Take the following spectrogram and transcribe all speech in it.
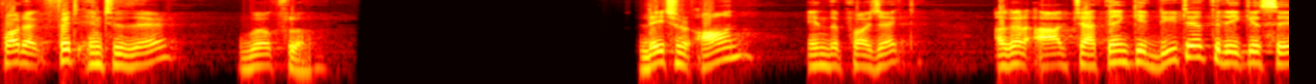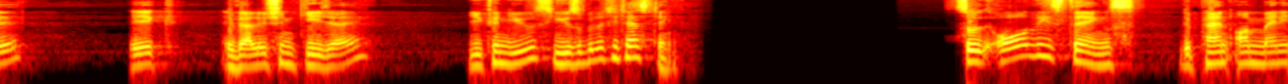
product fit into their workflow later on in the project اگر آپ چاہتے ہیں کہ ڈیٹیل طریقے سے ایک ایویلویشن کی جائے you can use usability testing so all these things depend on many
